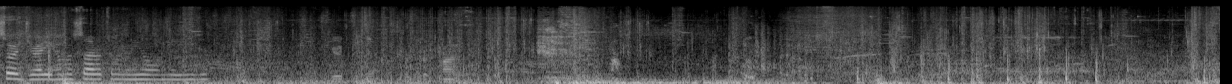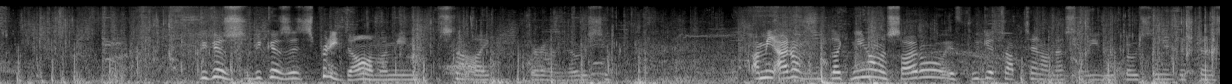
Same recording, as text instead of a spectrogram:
Sword's ready. Homicidal. Tell me you want me to use it. Good to get to the front. Because because it's pretty dumb. I mean, it's not like they're gonna notice you. I mean, I don't like me and homicidal. If we get top ten on SOE, we're posting it just because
